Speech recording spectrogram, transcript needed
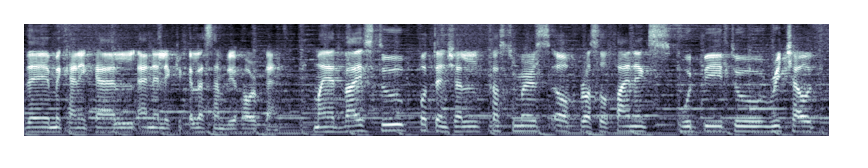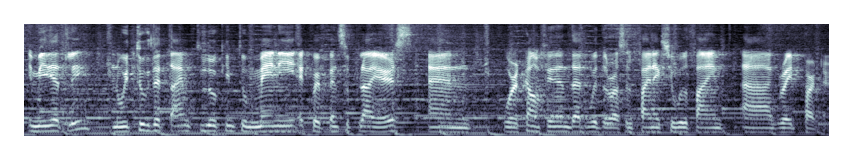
the mechanical and electrical assembly of our plant. My advice to potential customers of Russell Finex would be to reach out immediately. And we took the time to look into many equipment suppliers and we're confident that with the Russell Finex you will find a great partner.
